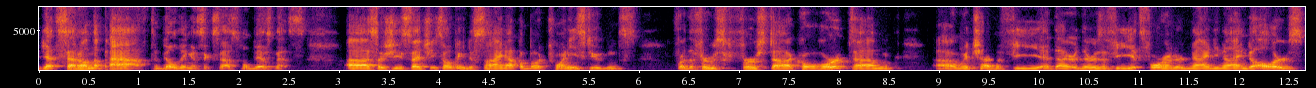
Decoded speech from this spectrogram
get set on the path to building a successful business. Uh, so she said she's hoping to sign up about 20 students for the first first uh, cohort, um, uh, which have a fee. Uh, there, there is a fee. It's four hundred ninety nine dollars.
